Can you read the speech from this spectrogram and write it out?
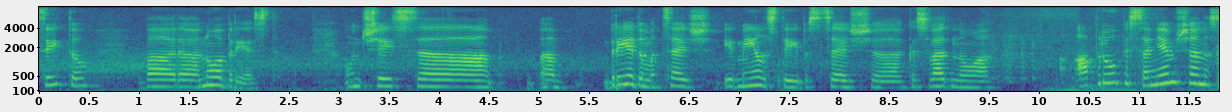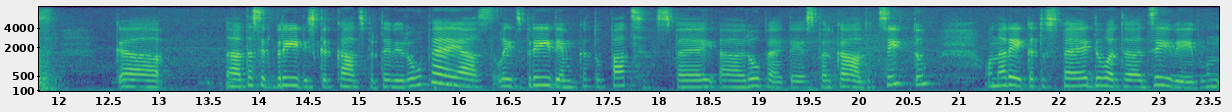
citu, var nobriest. Un šis brieduma ceļš ir mīlestības ceļš, kas ved no aprūpes, saņemšanas. Ka, Tas ir brīdis, kad kāds par tevi rūpējās, līdz brīdim, kad tu pats spēj rūpēties par kādu citu, un arī, kad tu spēj dot dzīvību. Un,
